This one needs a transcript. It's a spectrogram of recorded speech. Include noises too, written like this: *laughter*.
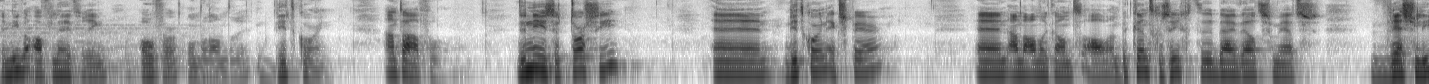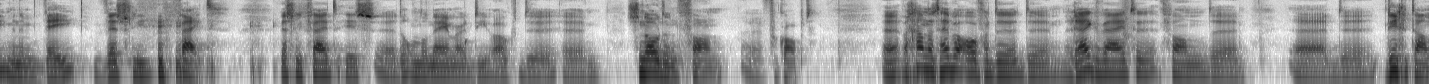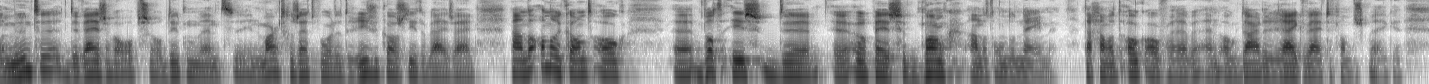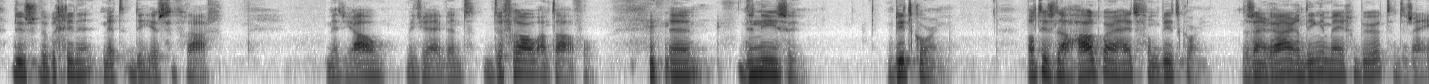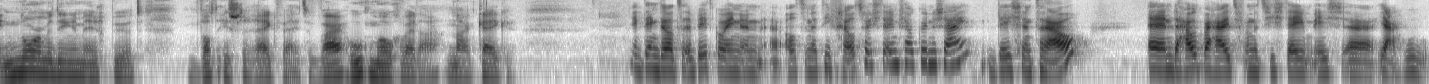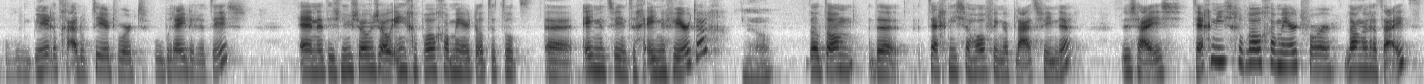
een nieuwe aflevering over onder andere Bitcoin. Aan tafel Denise Torsi, Bitcoin-expert. En aan de andere kant al een bekend gezicht eh, bij Weltsmerts, Wesley, met een W, Wesley *laughs* Feit. Wesley Feit is uh, de ondernemer die ook de uh, Snowden Phone uh, verkoopt. we gaan het hebben over de, de rijkwijde van de uh, de digitale munten, de wijze waarop ze op dit moment in de markt gezet worden, de risico's die erbij zijn. Maar aan de andere kant ook, uh, wat is de uh, Europese bank aan het ondernemen? Daar gaan we het ook over hebben en ook daar de rijkwijde van bespreken. Dus we beginnen met de eerste vraag. Met jou, want jij bent de vrouw aan tafel. *laughs* Denise, Bitcoin. Wat is de houdbaarheid van Bitcoin? Er zijn rare dingen mee gebeurd, er zijn enorme dingen mee gebeurd. Wat is de rijkwijde? Waar, hoe mogen wij daar naar kijken? Ik denk dat eh, Bitcoin een eh, alternatief geldsysteem zou kunnen zijn, decentraal. En de houdbaarheid van het systeem is, uh, ja, hoe, hoe meer het geadopteerd wordt, hoe breder het is. En het is nu sowieso ingeprogrammeerd dat het tot uh, 2141, ja. dat dan de technische halvingen plaatsvinden. Dus hij is technisch geprogrammeerd voor langere tijd.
